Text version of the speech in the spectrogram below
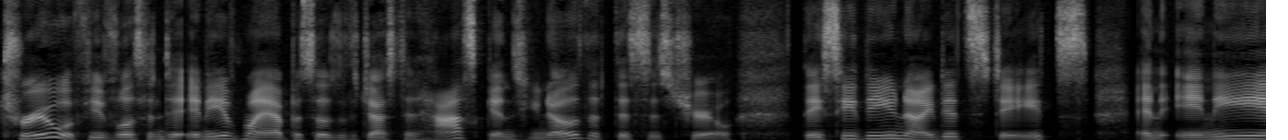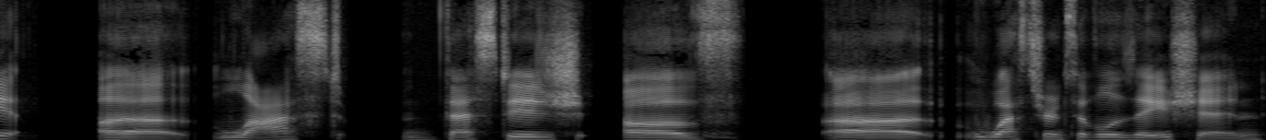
true. If you've listened to any of my episodes with Justin Haskins, you know that this is true. They see the United States and any uh, last vestige of uh, Western civilization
